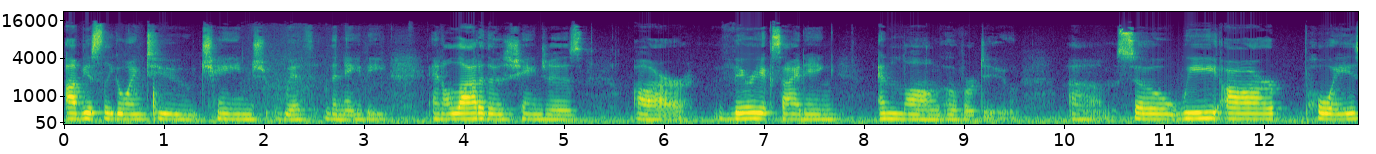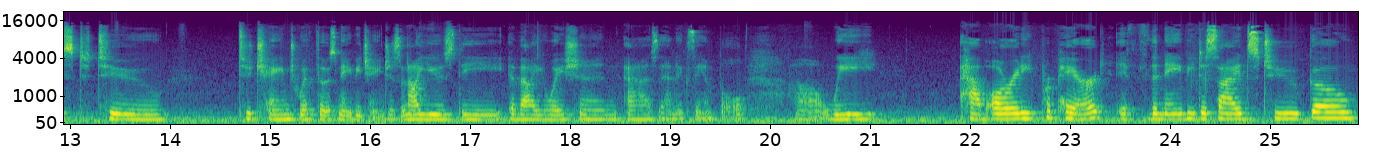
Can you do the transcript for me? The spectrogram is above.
obviously going to change with the Navy, and a lot of those changes are very exciting and long overdue. Um, so, we are poised to to change with those Navy changes, and I'll use the evaluation as an example. Uh, we have already prepared if the Navy decides to go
